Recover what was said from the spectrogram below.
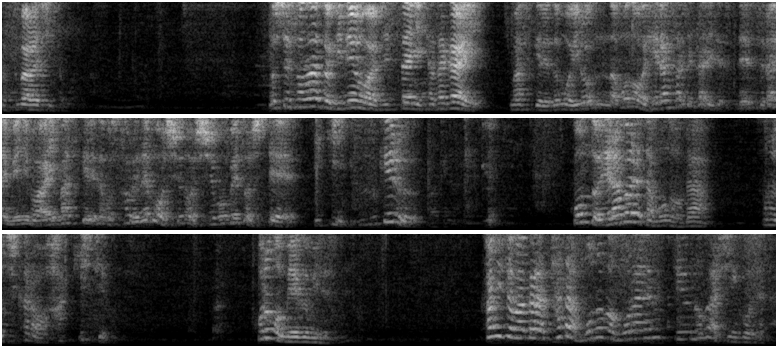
素晴らしいと思います。そしてその後ギデオンは実際に戦いますけれどもいろんなものを減らされたりですね辛い目にも遭いますけれどもそれでも主のしもべとして生き続けるわけなんですね。今度選ばれたものがその力を発揮しているんです。これも恵みですね。神様からただ物がもらえるっていうのが信仰じゃない。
